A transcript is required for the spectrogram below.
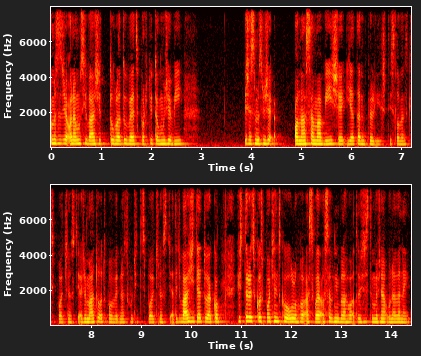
A myslím, že ona musí vážit tuhle tu věc proti tomu, že ví, že si myslím, že ona sama ví, že je ten pilíř té slovenské společnosti a že má tu odpovědnost vůči té společnosti. A teď vážíte tu jako historickou společenskou úlohu a svoje osobní blaho a to, že jste možná unavený.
